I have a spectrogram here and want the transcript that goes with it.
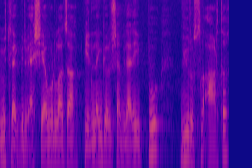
mütləq bir əşya vurulacaq, birinlə görüşə bilərik. Bu virusun artıq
